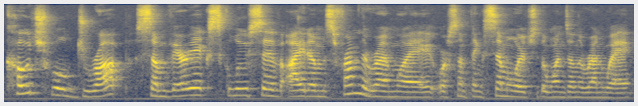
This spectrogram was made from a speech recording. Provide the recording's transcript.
Coach will drop some very exclusive items from the runway or something similar to the ones on the runway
